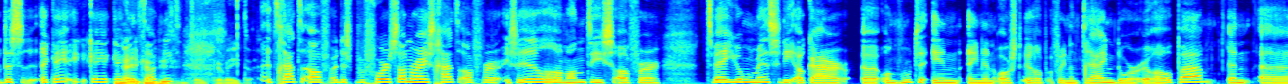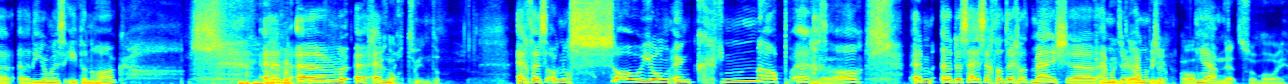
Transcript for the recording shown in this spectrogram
dus, ken je, ken je, ken je Nee, het ook niet? Zeker weten. Het gaat over, dus Before Sunrise gaat over, is heel romantisch over twee jonge mensen die elkaar ontmoeten in, in een Oost-Europa of in een trein door Europa. En eh, eh, die jongen is Ethan Hawke. en, ehm, eh, En nog twintig. echt, hij is ook nog zo jong en knap. Echt. Ja. Oh. En dus hij zegt dan tegen dat meisje, hij moet er, hij moet er, ja, net zo mooi.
